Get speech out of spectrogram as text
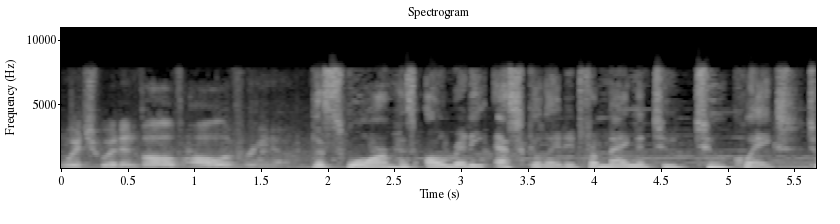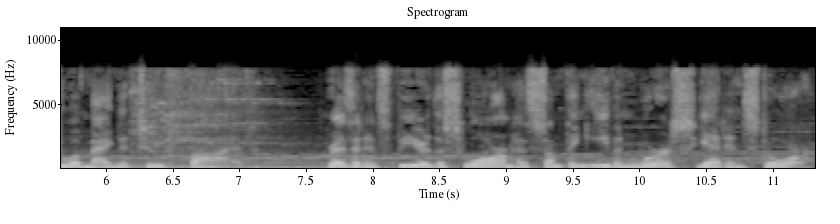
which would involve all of Reno. The swarm has already escalated from magnitude two quakes to a magnitude five. Residents fear the swarm has something even worse yet in store.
